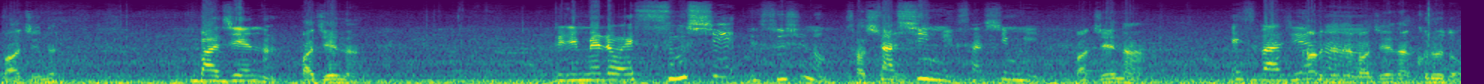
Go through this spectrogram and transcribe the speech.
¿Ballena? ballena. Ballena. Primero es sushi, ¿es sushi no? Sashimi. Sashimi, sashimi. Ballena. Es ballena. Carne de ballena crudo.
